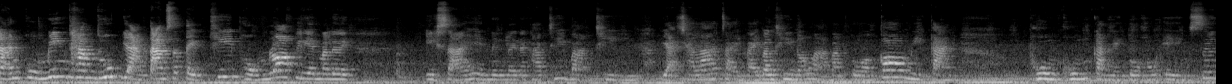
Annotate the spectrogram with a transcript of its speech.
ร้านกูมิ่งทำทุกอย่างตามสเต็ปที่ผมลอกเรียนมาเลย อีกสาเหตุหนึ่งเลยนะครับ ที่บางทีอย่าชะล่าใจไปบางทีน้องหมาบางตัวก็มีการ ภูมิคุ้มกันในตัวเขาเอง ซึ่ง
